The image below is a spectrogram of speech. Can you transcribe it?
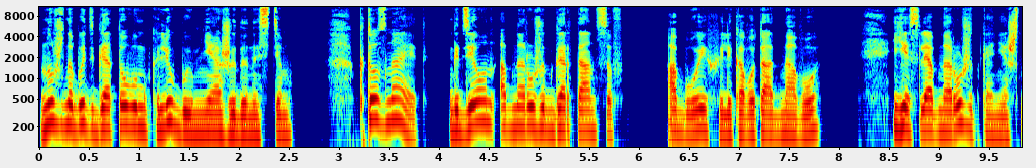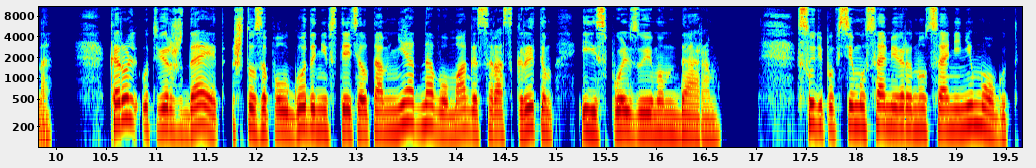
нужно быть готовым к любым неожиданностям. Кто знает, где он обнаружит гортанцев, Обоих или кого-то одного? Если обнаружит, конечно. Король утверждает, что за полгода не встретил там ни одного мага с раскрытым и используемым даром. Судя по всему, сами вернуться они не могут.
